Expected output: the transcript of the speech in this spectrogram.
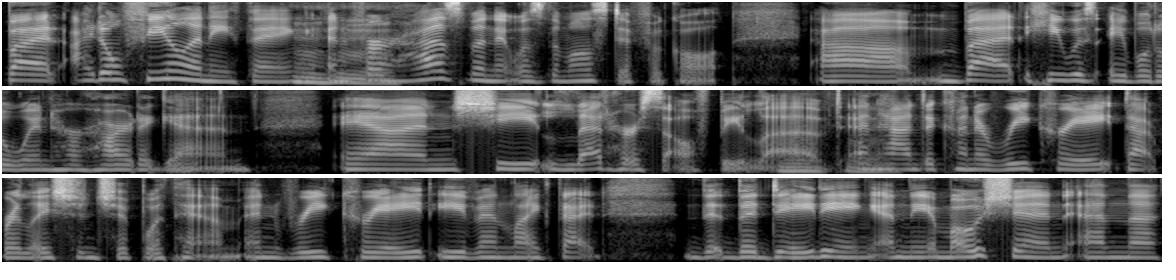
but I don't feel anything. Mm-hmm. And and for her husband, it was the most difficult. Um, but he was able to win her heart again and she let herself be loved mm-hmm. and had to kind of recreate that relationship with him and recreate even like that the, the dating and the emotion and the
